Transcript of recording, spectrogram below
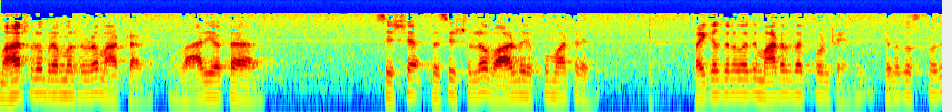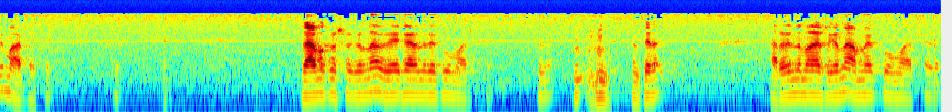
మహర్షులు బ్రహ్మర్షులు కూడా మాట్లాడరు. వారి యొక్క శిష్య ప్రశిష్యుల్లో వాళ్ళు ఎక్కువ మాట్లాడేది. పైకి వెళ్తున్న కొద్దీ మాటలు తక్కువ ఉంటాయి. కిందకు వస్తున్నది మాట రామకృష్ణ కన్నా వివేకానందుడు ఎక్కువ మాట్లాడారు కదా? అంతేనా? అరవింద మహర్షి కన్నా అమ్మ ఎక్కువ మాట్లాడారు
